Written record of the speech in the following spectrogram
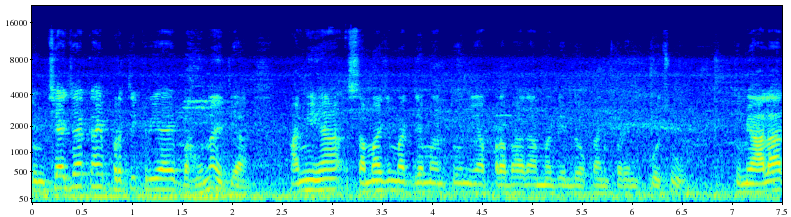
तुमच्या ज्या काही प्रतिक्रिया आहे भावना आहेत त्या आम्ही ह्या समाज माध्यमातून या प्रभागामधील लोकांपर्यंत पोचवू तुम्ही आलात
